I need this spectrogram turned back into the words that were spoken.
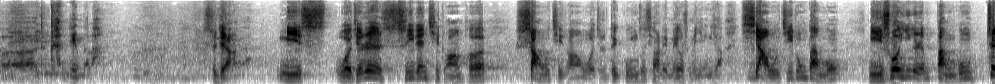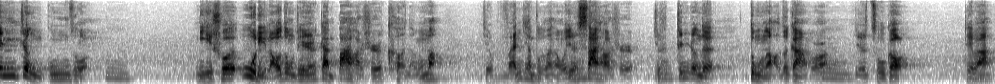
呃，肯定的了，是这样的。你我觉得十一点起床和上午起床，我觉得对工作效率没有什么影响。下午集中办公，你说一个人办公真正工作，嗯，你说物理劳动这人干八小时可能吗？就完全不可能。我觉得仨小时就是真正的动脑子干活，也是足够，对吧？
